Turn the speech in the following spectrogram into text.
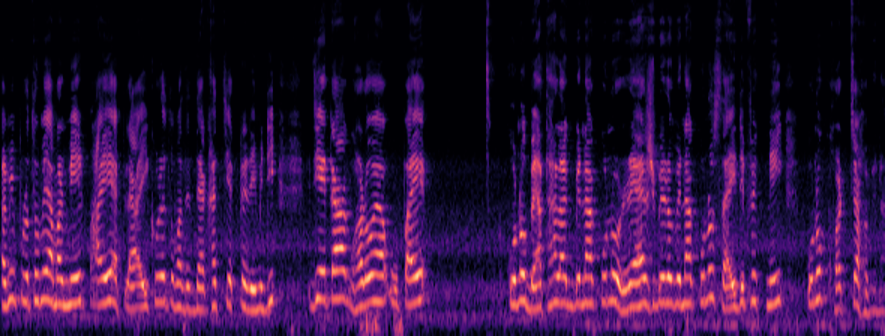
আমি প্রথমে আমার মেয়ের পায়ে অ্যাপ্লাই করে তোমাদের দেখাচ্ছি একটা রেমেডি যে এটা ঘরোয়া উপায়ে কোনো ব্যথা লাগবে না, কোনো র্যাশ বেরোবে না, কোনো সাইড এফেক্ট নেই, কোনো খরচা হবে না।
